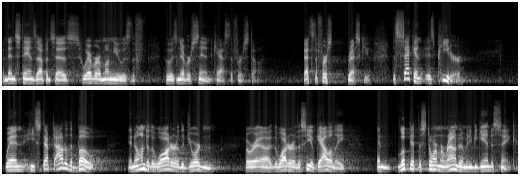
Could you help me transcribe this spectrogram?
and then stands up and says, Whoever among you is the, who has never sinned, cast the first stone. That's the first rescue. The second is Peter, when he stepped out of the boat and onto the water of the Jordan or uh, the water of the Sea of Galilee and looked at the storm around him and he began to sink.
